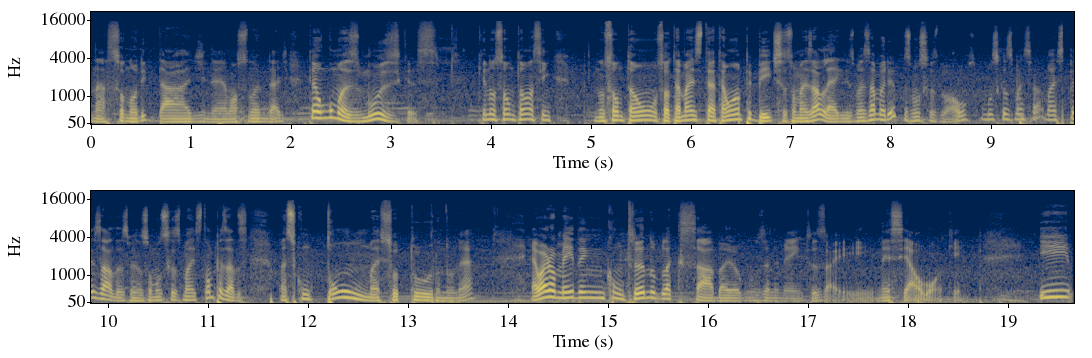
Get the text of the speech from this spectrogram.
na sonoridade, né? Uma sonoridade. Tem algumas músicas que não são tão assim não são tão. São até mais. Tem até um upbeat, são mais alegres, mas a maioria das músicas do álbum são músicas mais, mais pesadas mesmo. São músicas mais tão pesadas, mas com tom mais soturno, né? É o Iron Maiden encontrando o Black Sabbath alguns elementos aí nesse álbum aqui. E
